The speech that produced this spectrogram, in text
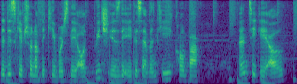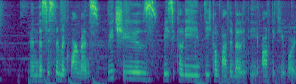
the description of the keyboard's layout which is the 87 key, compact, and TKL, and the system requirements which is basically the compatibility of the keyboard.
